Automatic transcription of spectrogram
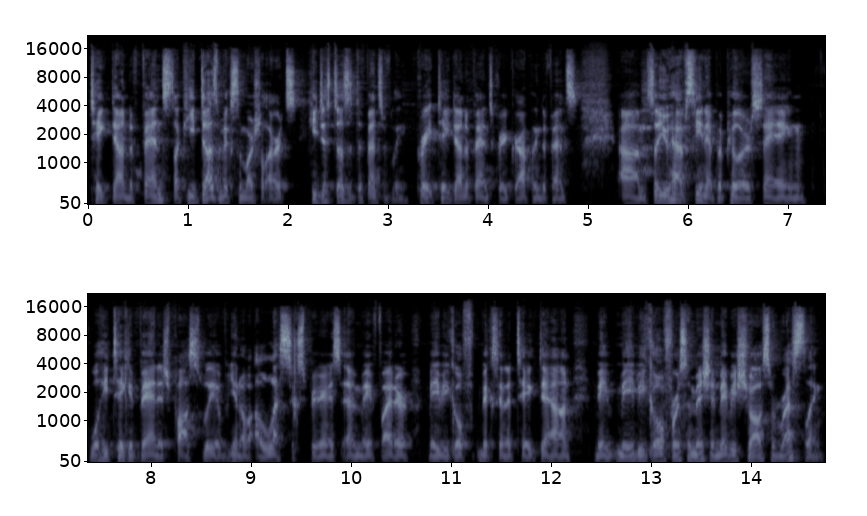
takedown defense. Like he does mix the martial arts. He just does it defensively. Great takedown defense, great grappling defense. Um, so you have seen it, but people are saying, will he take advantage possibly of you know a less experienced MMA fighter? Maybe go mix in a takedown. Maybe maybe go for a submission. Maybe show off some wrestling.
